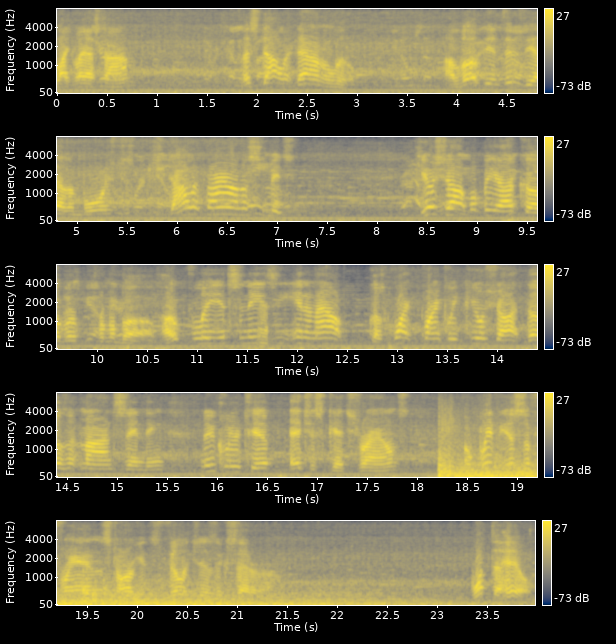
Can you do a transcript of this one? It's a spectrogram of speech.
like last time. Let's dial it down a little. I love the enthusiasm, boys. Just, just dial it down a smidgen. Killshot will be our cover from above. Hopefully, it's an easy in and out, because quite frankly, Killshot doesn't mind sending nuclear tip etch a sketch rounds, oblivious of friends, targets, villages, etc. What the hell?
